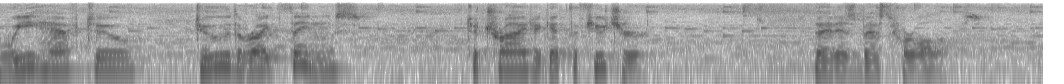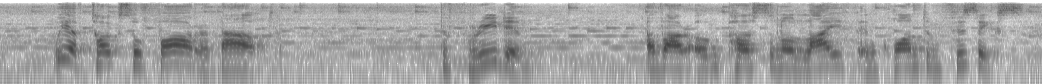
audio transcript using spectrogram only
we have to do the right things to try to get the future that is best for all of us. We have talked so far about the freedom of our own personal life and quantum physics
